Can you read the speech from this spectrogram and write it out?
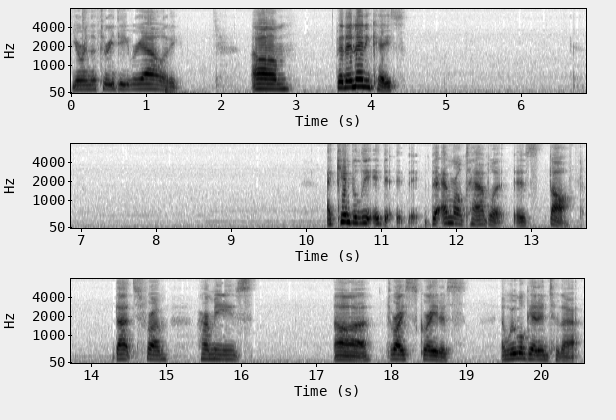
You're in the 3D reality. Um, but in any case, I can't believe it, the Emerald Tablet is Thoth. That's from Hermes uh, Thrice Greatest. And we will get into that.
